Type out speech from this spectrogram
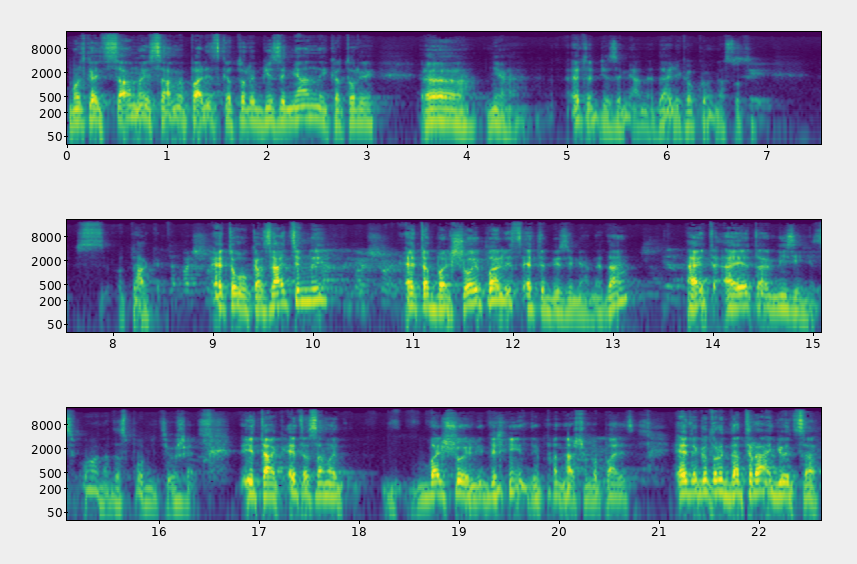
можно сказать, самый-самый палец, который безымянный, который... Э, не, это безымянный, да, или какой у нас тут? Так, это, большой. это указательный, большой. это большой палец, это безымянный, да? а это, а это мизинец. О, надо вспомнить уже. Итак, это самый большой или длинный по нашему палец. Это который дотрагивается,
